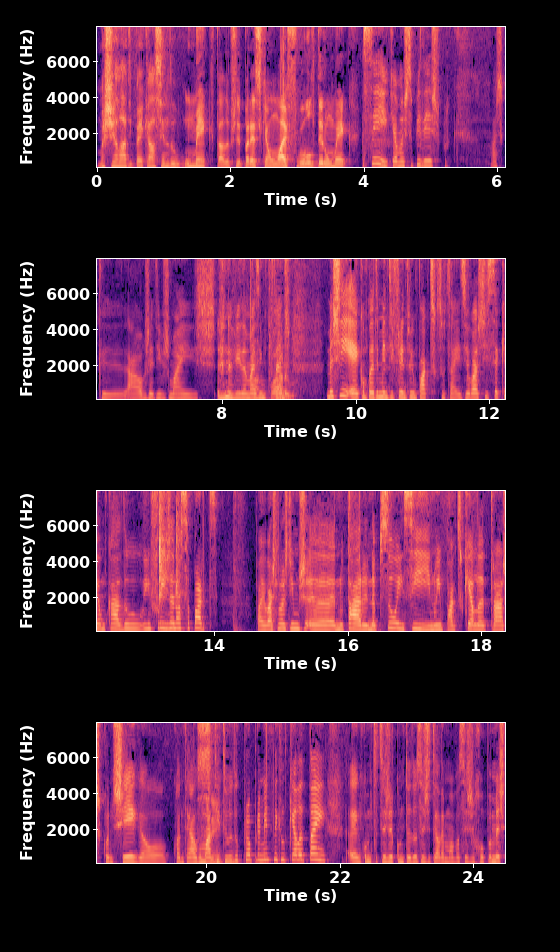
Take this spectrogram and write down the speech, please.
Mas sei lá, tipo, é aquela cena do um Mac, estás a perceber? Parece que é um life goal ter um Mac. Sim, que é uma estupidez, porque acho que há objetivos mais na vida mais Ah, importantes. claro. Mas sim, é completamente diferente o impacto que tu tens. Eu acho isso é que é um bocado infeliz da nossa parte. Pá, eu acho que nós devíamos eh, notar na pessoa em si e no impacto que ela traz quando chega ou quando tem alguma Sim. atitude, do que propriamente naquilo que ela tem, em seja computador, seja telemóvel, seja roupa. Mas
